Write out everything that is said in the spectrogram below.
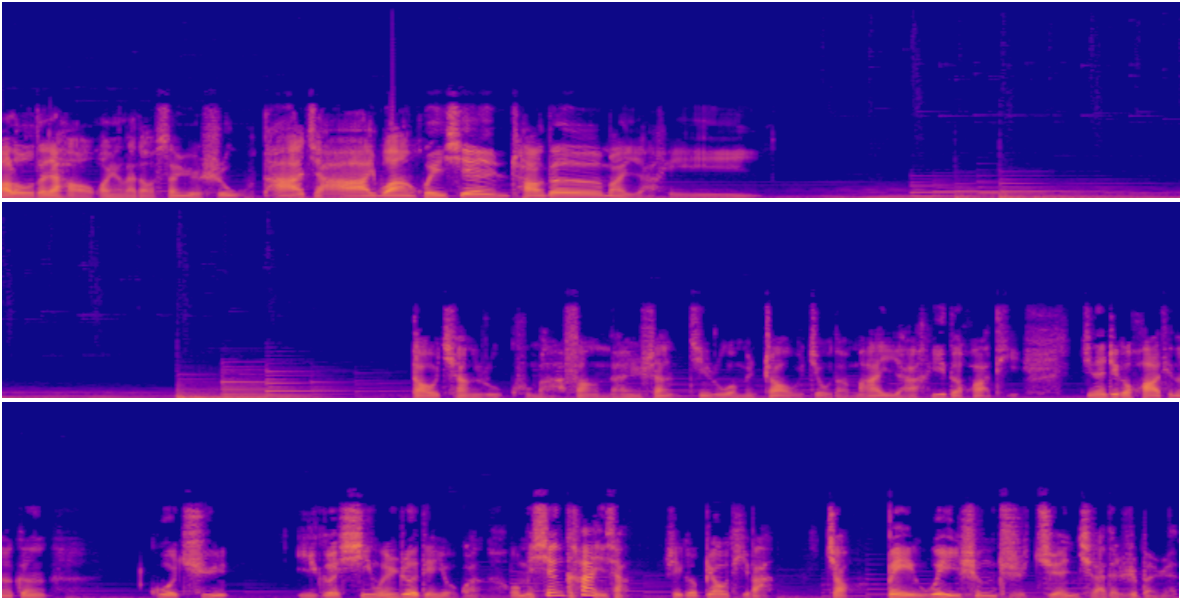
Hello，大家好，欢迎来到三月十五打假晚会现场的麦呀嘿。刀枪入库马放南山，进入我们照旧的蚂蚁牙黑的话题。今天这个话题呢，跟过去一个新闻热点有关。我们先看一下这个标题吧，叫“被卫生纸卷起来的日本人”。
